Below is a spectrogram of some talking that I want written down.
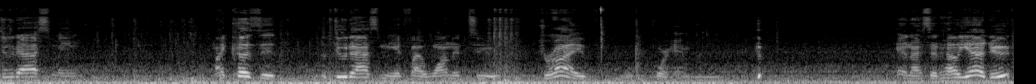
dude asked me, my cousin, the dude asked me if I wanted to drive for him. and I said, hell yeah, dude.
